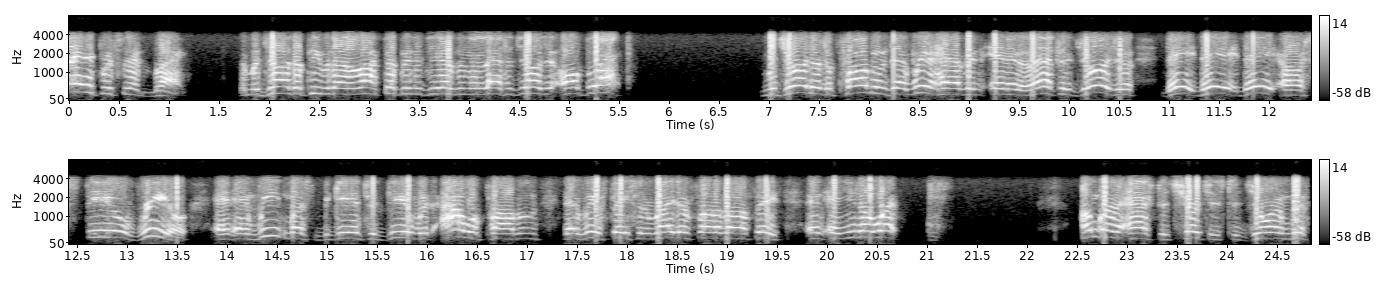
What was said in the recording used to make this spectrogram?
ninety percent black. The majority of people that are locked up in the jails in Atlanta, Georgia, are black. Majority of the problems that we're having in Atlanta, Georgia, they they they are still real. And and we must begin to deal with our problems that we're facing right in front of our face. And and you know what? I'm going to ask the churches to join with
